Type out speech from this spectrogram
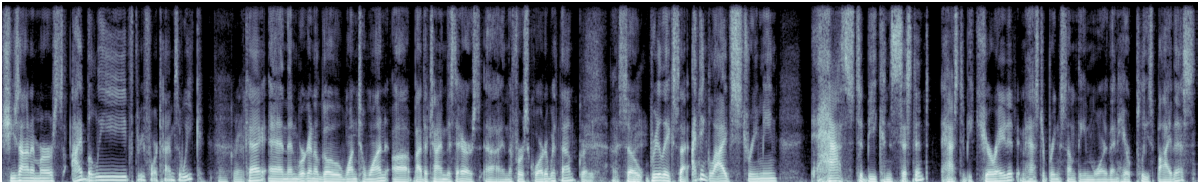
she's on Immerse, I believe, three, four times a week. great. Okay. And then we're going to go one to one uh, by the time this airs uh, in the first quarter with them. Great. Uh, so really excited. I think live streaming has to be consistent, it has to be curated, and has to bring something more than here. Please buy this.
